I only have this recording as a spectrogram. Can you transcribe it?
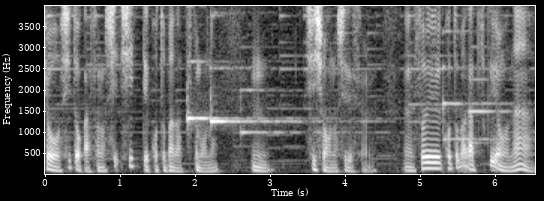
今日死とかその死死って言葉がつくもの、うん、師匠の死ですよね、うん、そういう言葉がつくような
